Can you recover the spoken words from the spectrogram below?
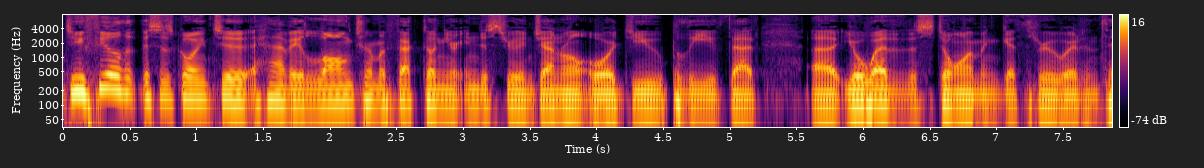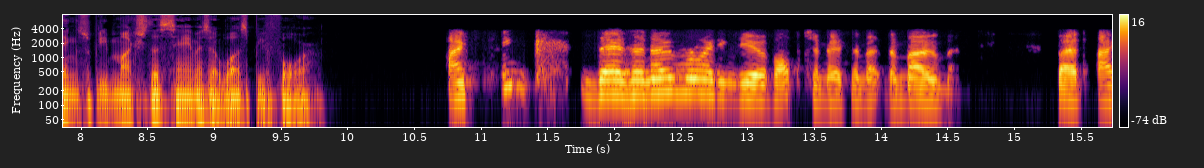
Do you feel that this is going to have a long term effect on your industry in general, or do you believe that uh, you'll weather the storm and get through it and things will be much the same as it was before? I think there's an overriding view of optimism at the moment, but I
